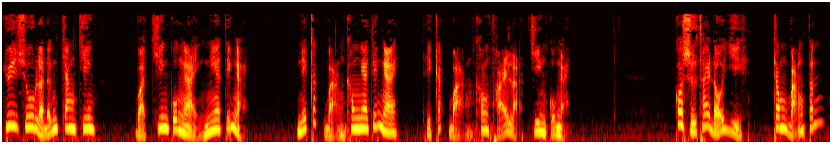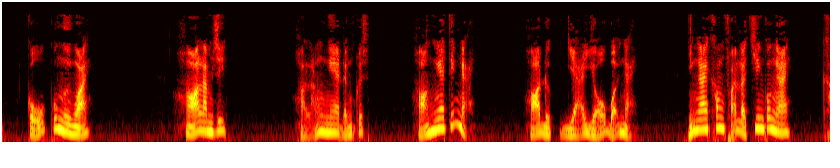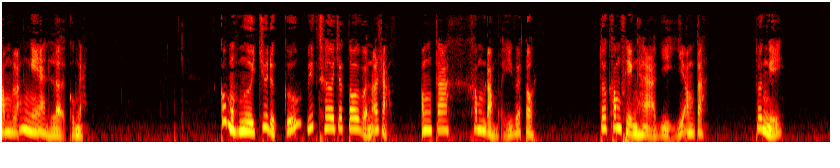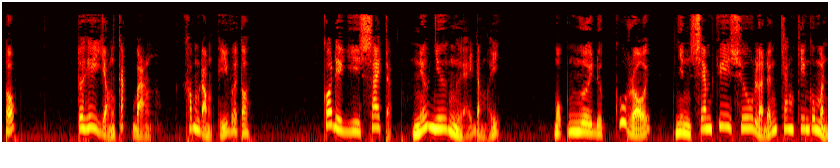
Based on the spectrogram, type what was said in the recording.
Chúa Giêsu là đấng chăn chiên, và chiên của Ngài nghe tiếng Ngài. Nếu các bạn không nghe tiếng Ngài, thì các bạn không phải là chiên của Ngài. Có sự thay đổi gì trong bản tánh cũ của người ngoài? Họ làm gì? Họ lắng nghe Đấng Christ. Họ nghe tiếng Ngài. Họ được dạy dỗ bởi Ngài. Những ai không phải là chiên của Ngài, không lắng nghe lời của Ngài. Có một người chưa được cứu viết thơ cho tôi và nói rằng, ông ta không đồng ý với tôi. Tôi không phiền hà gì với ông ta. Tôi nghĩ, tốt, tôi hy vọng các bạn không đồng ý với tôi. Có điều gì sai trật nếu như người ấy đồng ý? Một người được cứu rỗi nhìn xem Chúa Giêsu là đấng chăn chiên của mình,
